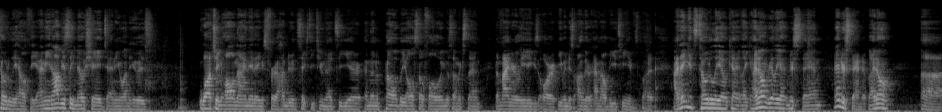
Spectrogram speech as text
totally healthy. I mean, obviously, no shade to anyone who is watching all nine innings for 162 nights a year, and then probably also following to some extent the minor leagues or even just other MLB teams. But I think it's totally okay. Like, I don't really understand. I understand it, but I don't uh,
